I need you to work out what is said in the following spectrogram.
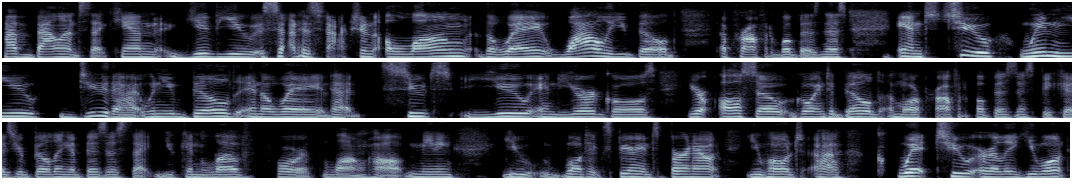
have balance, that can give you satisfaction along the way while you build a profitable business. And two, when you do that, when you build in a way that suits you and your goals, you're also going to build a more profitable business because you're building a business that you can love for the long haul, meaning you won't experience burnout, you won't uh, quit too early, you won't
